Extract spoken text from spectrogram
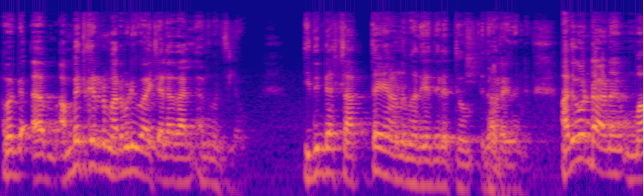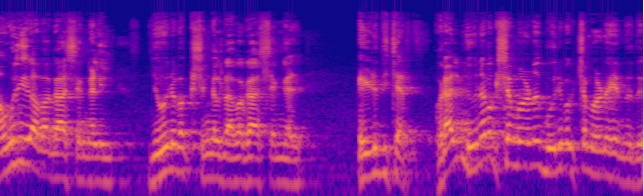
അപ്പോൾ അംബേദ്കറിന്റെ മറുപടി വായിച്ചാൽ അതല്ല എന്ന് മനസ്സിലാവും. ഇതിന്റെ സത്തയാണ് മതേതരത്വം എന്ന് പറയുന്നത് അതുകൊണ്ടാണ് മൗലിക അവകാശങ്ങളിൽ ന്യൂനപക്ഷങ്ങളുടെ അവകാശങ്ങൾ എഴുതി ചേർത്തത്. ഒരാൾ ന്യൂനപക്ഷമാണ് ഭൂരിപക്ഷമാണ് എന്നത്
